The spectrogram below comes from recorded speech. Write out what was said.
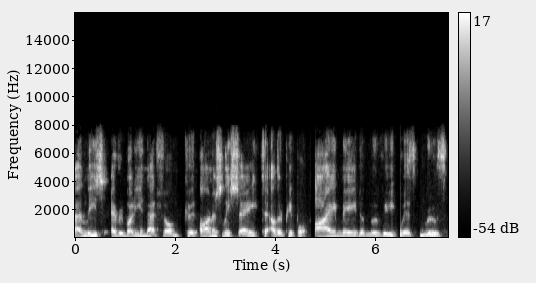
at least everybody in that film could honestly say to other people, I made a movie with Ruth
